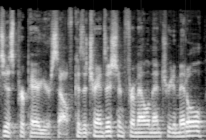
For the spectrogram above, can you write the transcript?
just prepare yourself because the transition from elementary to middle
